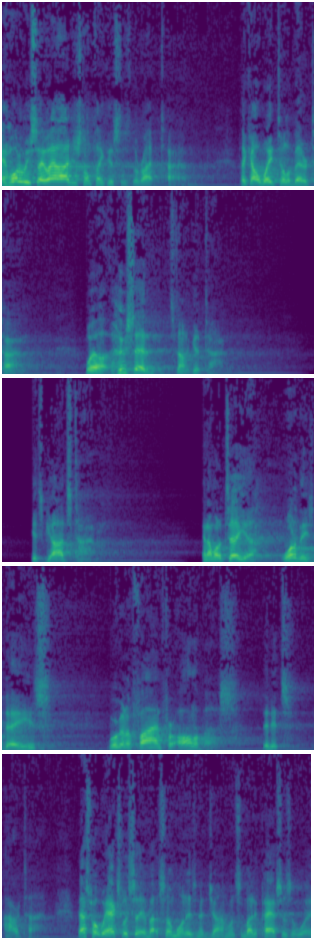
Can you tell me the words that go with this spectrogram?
And what do we say? Well, I just don't think this is the right time. I think I'll wait till a better time. Well, who said it's not a good time? It's God's time. And I want to tell you, one of these days, we're going to find for all of us that it's our time. That's what we actually say about someone, isn't it, John? When somebody passes away,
